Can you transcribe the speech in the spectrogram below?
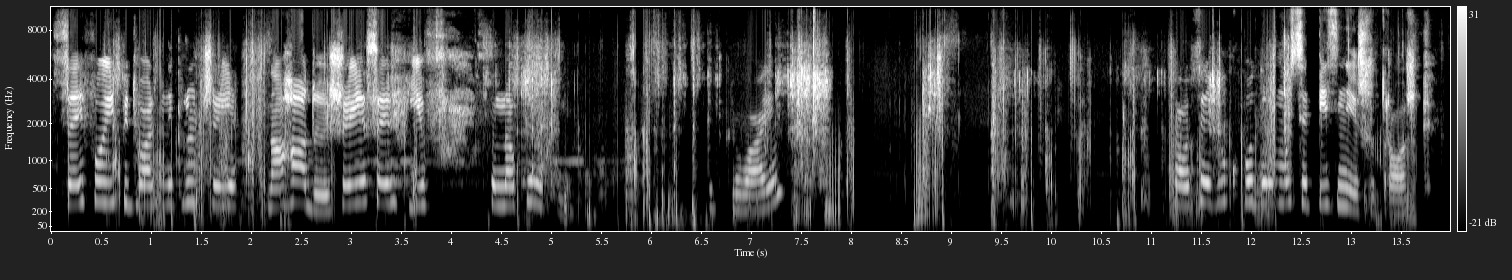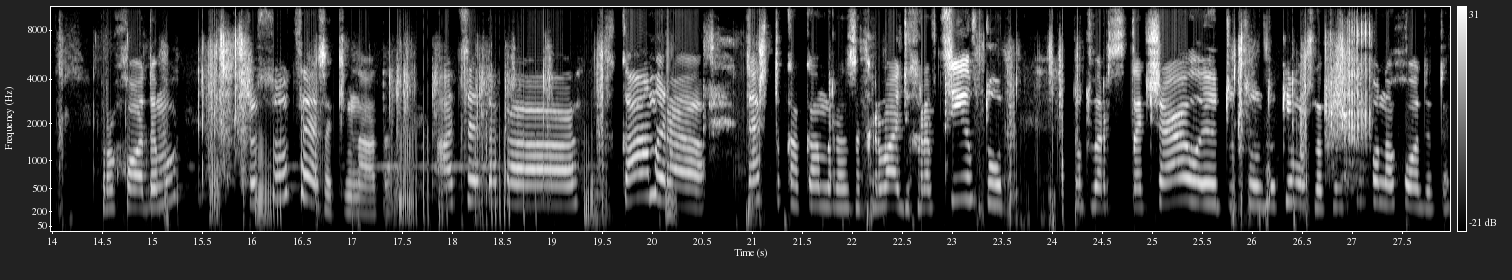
сейфовий підважний ключ. Ще є. Нагадую, що є сейф є в... на кухні. Відкриваємо. Оцей люк подивимося пізніше трошки. Проходимо. Що це за кімната? А це така камера. Теж така камера закривають гравців тут. Тут верстачели, тут сундуки можна ключі понаходити.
